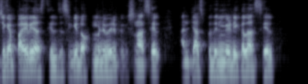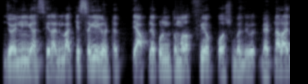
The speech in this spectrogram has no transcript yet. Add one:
जे काही पायरी असतील जसं की डॉक्युमेंट व्हेरिफिकेशन असेल आणि त्याच पद्धतीने मेडिकल असेल जॉईनिंग असेल आणि बाकी सगळे घटक ते आपल्याकडून तुम्हाला फ्री ऑफ कॉस्टमध्ये भेटणार आहेत.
